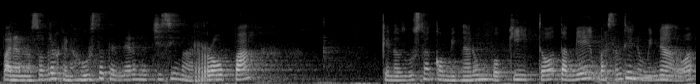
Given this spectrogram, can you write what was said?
Para nosotros que nos gusta tener muchísima ropa, que nos gusta combinar un poquito, también bastante iluminado, ¿ah?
